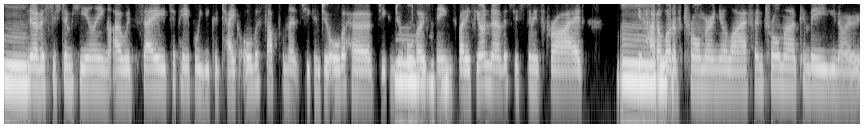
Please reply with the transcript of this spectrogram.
Mm. nervous system healing. I would say to people, you could take all the supplements, you can do all the herbs, you can do all those Mm. things, but if your nervous system is fried, you've had a Mm. lot of trauma in your life, and trauma can be, you know,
